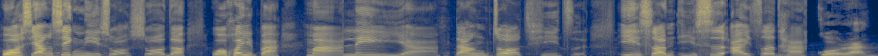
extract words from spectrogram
我相信你所说的，我会把玛利亚当做妻子，一生一世爱着她。果然，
